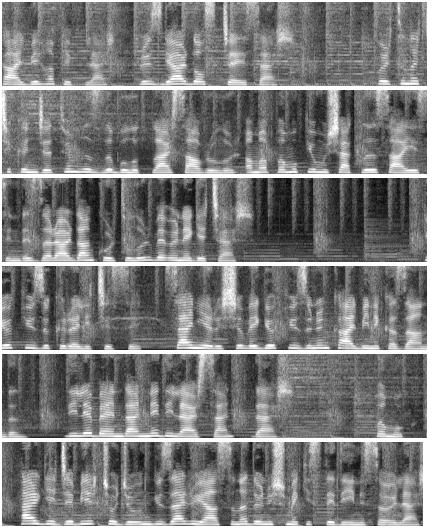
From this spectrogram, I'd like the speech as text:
kalbi hafifler, rüzgar dostça eser. Fırtına çıkınca tüm hızlı bulutlar savrulur ama pamuk yumuşaklığı sayesinde zarardan kurtulur ve öne geçer. Gökyüzü kraliçesi, sen yarışı ve gökyüzünün kalbini kazandın. Dile benden ne dilersen, der. Pamuk, her gece bir çocuğun güzel rüyasına dönüşmek istediğini söyler.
